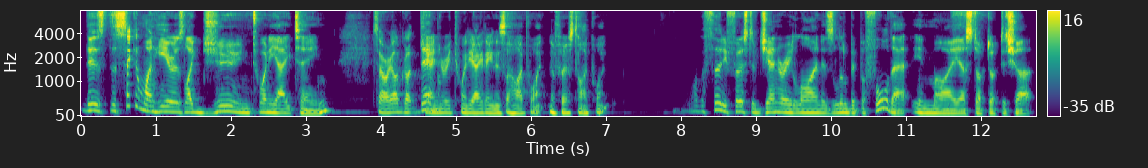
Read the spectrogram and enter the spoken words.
there's the second one here is like June 2018. Sorry, I've got January 2018 as the high point, the first high point. Well, the 31st of January line is a little bit before that in my uh, Stock Doctor chart.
